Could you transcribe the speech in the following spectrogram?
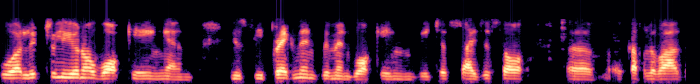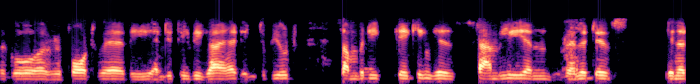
who are literally, you know, walking and you see pregnant women walking. We just, I just saw uh, a couple of hours ago a report where the NDTV guy had interviewed somebody taking his family and relatives in a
